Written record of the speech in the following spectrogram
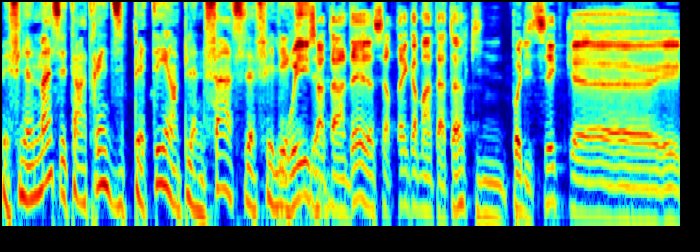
mais finalement c'est en train d'y péter en pleine face, Félix. Oui, j'entendais certains commentateurs qui politiques euh,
